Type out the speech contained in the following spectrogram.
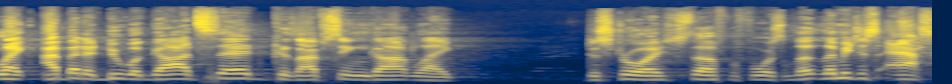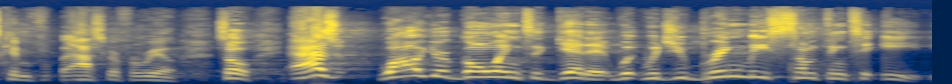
like, I better do what God said, because I've seen God, like, destroy stuff before. So let, let, me just ask him, ask her for real. So as while you're going to get it, w- would you bring me something to eat?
